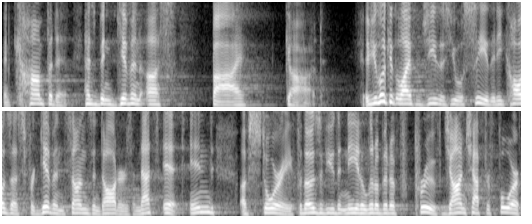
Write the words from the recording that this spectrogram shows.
and confident has been given us by God. If you look at the life of Jesus, you will see that he calls us forgiven sons and daughters, and that's it. End of story. For those of you that need a little bit of proof, John chapter 4,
